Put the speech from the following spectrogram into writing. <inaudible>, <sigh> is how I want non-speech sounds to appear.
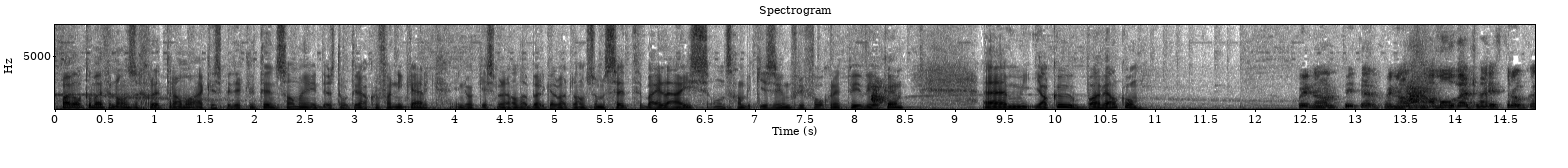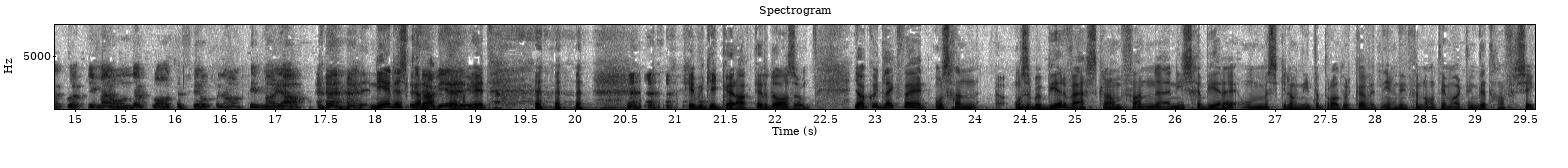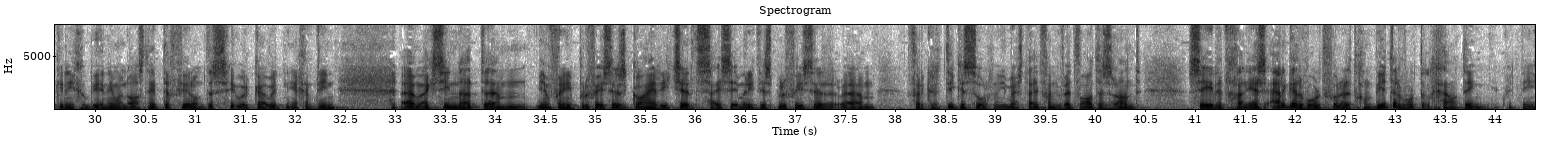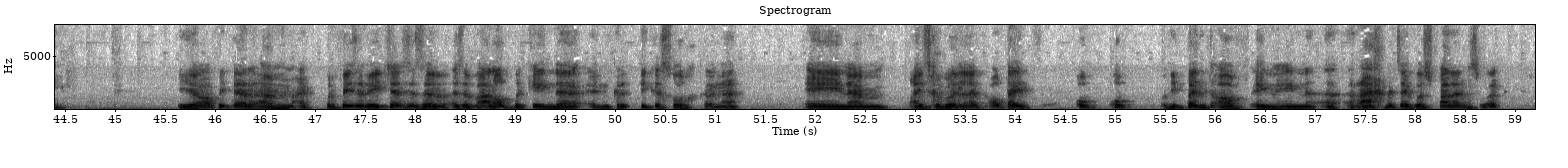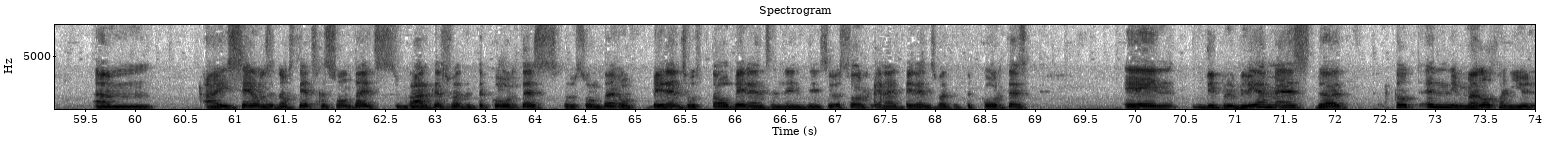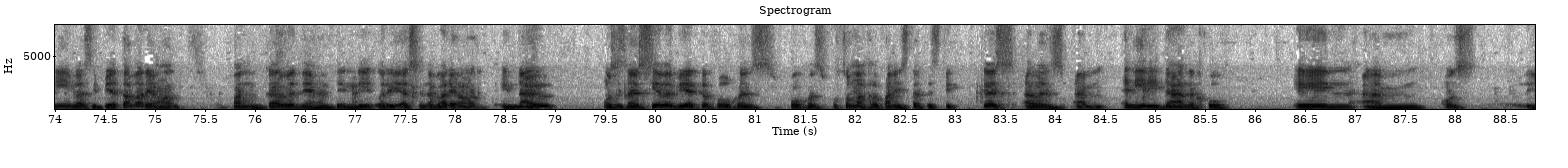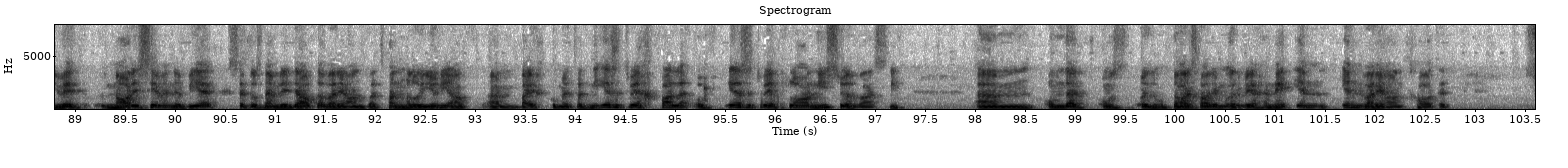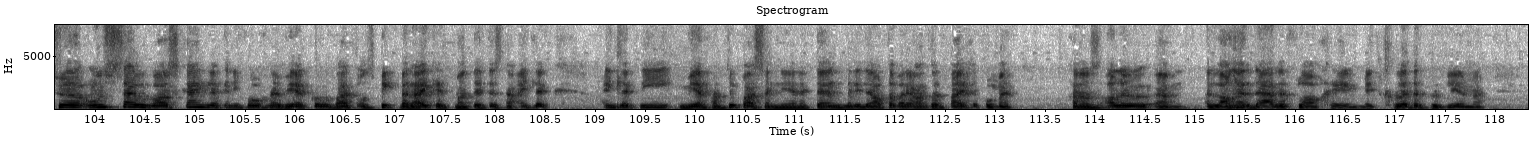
Baie welkom by Vanaand se groot trauma. Ek is Pieter Kloete en saam met dis dokter Jaco van die kerk en ook Esmeralda Burger wat langsom sit by hulle huis. Ons gaan 'n bietjie zoom vir die volgende 2 weke. Ehm um, Jaco, baie welkom. Goeienaand Pieter, goeienaand aan almal wat luister ook. Ek hoop nie my honde pla te veel vanaand nie, maar ja. nee, <laughs> dis nou karakter, jy weet. <laughs> Gee 'n bietjie karakter daarso. Ja, goed, lyk vir ons gaan ons probeer wegskram van uh, nuusgebeure om miskien nog nie te praat oor COVID-19 vanaand nie, maar ek dink dit gaan verseker nie gebeur nie want daar's net te veel om te <laughs> sê oor COVID-19. Ehm um, ek sien dat ehm um, een van die professors Guy Richards, hy sê emeritus professor ehm um, vir kritieke sorg aan die Universiteit van Witwatersrand sê dit gaan eers erger word voordat dit gaan beter word in Gauteng. Ek weet nie. Ja, Pieter, um ek professor Richards is 'n is 'n wêreldbekende in kritieke sorgkringe en um hy's gewoonlik altyd op op die punt af en en uh, reg met sy voorspellings ook. Um hy sê ons het nog steeds gesondheidswerkers wat 'n tekort is, gesondheid of beddens, hospitaalbeddens en intensiewe sorgeenheid beddens wat 'n tekort is. En die probleem is dat tot in die middel van Junie was die beta variant van COVID-19 die oorheersende variant en nou ons is nou 7 weke volgens volgens sommige van die statistikus ouens um, in hierdie derde golf en um, ons jy weet na die 7de week sit ons nou met die Delta variant wat van Junie af um bygekom het wat in die eerste twee gevalle of eerste twee vlae nie so was nie. Um omdat ons op daai stadium oorweeg net een een variant gehad het. So ons sou waarskynlik in die volgende week wat ons piek bereik het, maar dit is nou eintlik eintlik nie meer van toepassing nie en ek dink met die Delta variant wat bygekom het, gaan ons al hoe um 'n langer derde vlaag hê met groter probleme.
